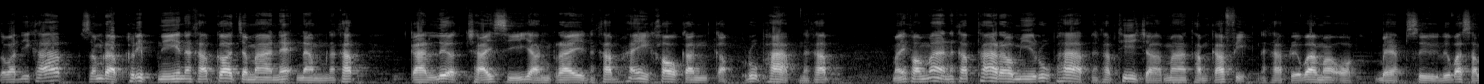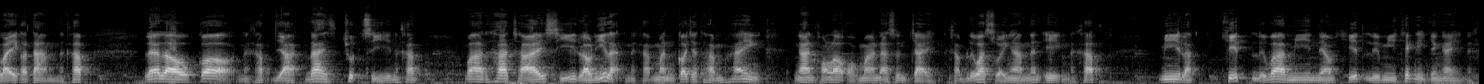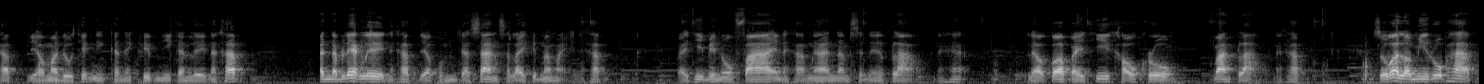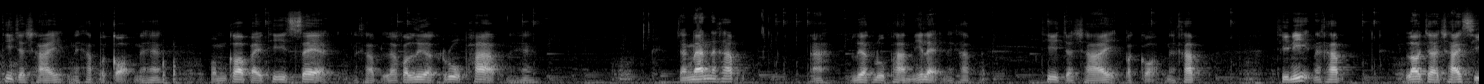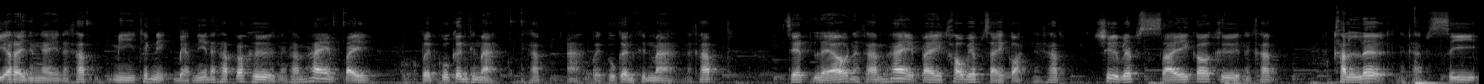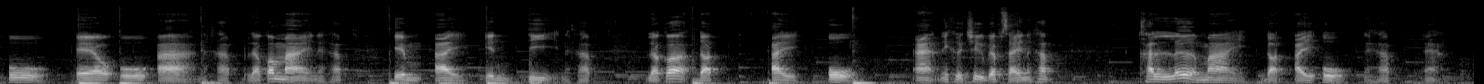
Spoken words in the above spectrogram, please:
สวัสดีครับสำหรับคลิปนี้นะครับก็จะมาแนะนำนะครับ การเลือกใช้สีอย่างไรนะครับ ให้เข้ากันกับรูปภาพนะครับ หมายความว่านะครับถ้าเรามีรูปภาพนะครับที่จะมาทำกราฟิกนะครับ หรือว่ามาออกแบบสื่อหรือว่าสไลด์ก็ตามนะครับ และเราก็นะครับอยากได้ชุดสีนะครับ ว่าถ้าใช้สีเหล่านี้แหละนะครับ มันก็จะทำให้งานของเราออกมาน่าสนใจนะครับหรือว่าสวยงามนั่นเองนะครับ มีหลักคิดหรือว่ามีแนวคิดหรือมีเทคนิคยังไงนะครับ เดี๋ยวมาดูเทคนิคกันในคลิปนี้กันเลยนะครับ อันดับแรกเลยนะครับ เดี๋ยวผมจะสร้างสไลด์ขึ้นมาใหม่นะครับ ไปที่เมนูไฟล์นะครับ งานนำเสนอเปล่านะฮะแล้วก็ไปที่เขาโครงว่างเปล่านะครับสมมติว่าเรามีรูปภาพที่จะใช้นะครับประกอบนะฮะผมก็ไปที่แทรกนะครับ แล้วก็เลือกรูปภาพนะฮะจากนั้นนะครับอะเลือกรูปภาพนี้แหละนะครับ ที่จะใช้ประกอบนะครับ ทีนี้นะครับเราจะใช้สีอะไรยังไงนะครับ มีเทคนิคแบบนี้นะครับก็คือนะครับให้ไปเปิด Google ขึ้นมานะครับอ่าเปิด Google ขึ้นมานะครับ เสร็จแล้วนะครับให้ไปเข้าเว็บไซต์ก่อนนะครับ ชื่อเว็บไซต์ก็คือนะครับ color นะครับ c o l o r นะครับแล้วก็ my นะครับ m i n d นะครับแล้วก็ i o อ่านี่คือชื่อเว็บไซต์นะครับ colormy.io นะครับ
